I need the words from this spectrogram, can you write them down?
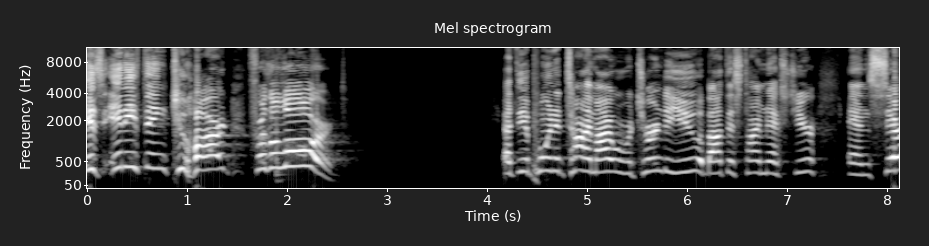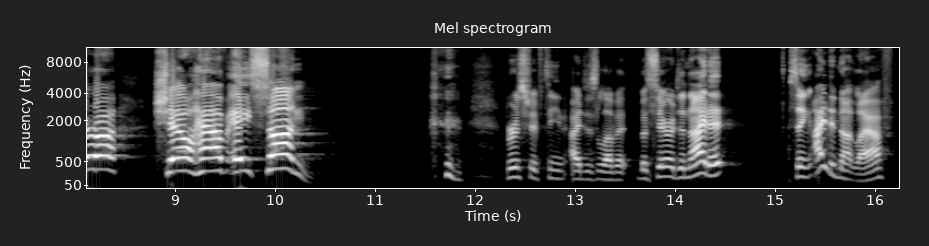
Is anything too hard for the Lord? At the appointed time, I will return to you about this time next year, and Sarah shall have a son. Verse 15, I just love it. But Sarah denied it, saying, I did not laugh,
